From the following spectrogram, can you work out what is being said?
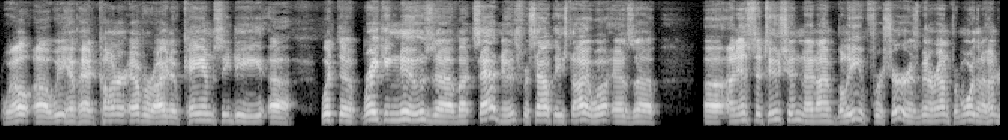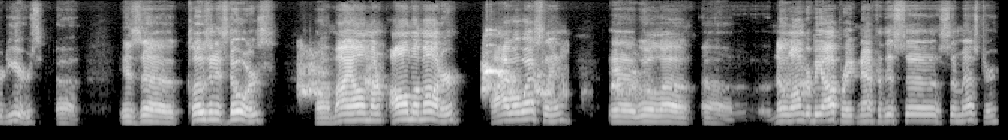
Well, we have had Conner Everright of KMCD with the breaking news, uh, but sad news for Southeast Iowa as uh, uh, an institution that I believe for sure has been around for more than 100 years uh, is uh, closing its doors. Uh, my alma, alma mater, Iowa Wesleyan, will uh, uh, no longer be operating after this uh, semester.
